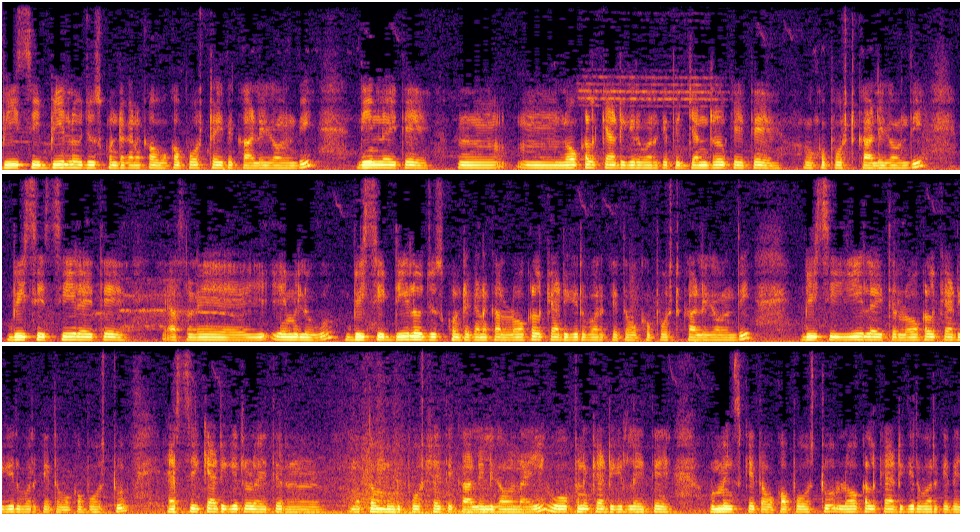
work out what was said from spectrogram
బీసీబీలో చూసుకుంటే కనుక ఒక పోస్ట్ అయితే ఖాళీగా ఉంది. దీనిలో అయితే లోకల్ కేటగిరీ వరకు అయితే జనరల్కి అయితే ఒక పోస్ట్ ఖాళీగా ఉంది. బీసీసీలో అయితే అసలే ఏమీ లేవు. బీసీడీలో చూసుకుంటే కనుక లోకల్ కేటగిరీ వరకు అయితే ఒక పోస్ట్ ఖాళీగా ఉంది. బీసీఈలో అయితే లోకల్ కేటగిరీ వరకు అయితే ఒక పోస్టు. ఎస్సీ కేటగిరీలో అయితే మొత్తం మూడు పోస్టులు అయితే ఖాళీలుగా ఉన్నాయి. ఓపెన్ కేటగిరీలో అయితే ఉమెన్స్కి అయితే ఒక పోస్టు. లోకల్ కేటగిరీ వరకు అయితే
